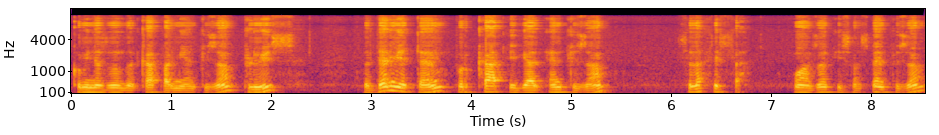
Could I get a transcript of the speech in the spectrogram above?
combinaison de k parmi n plus 1, plus le dernier terme pour k égale n plus 1, cela fait ça. Moins 1 puissance n plus 1,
